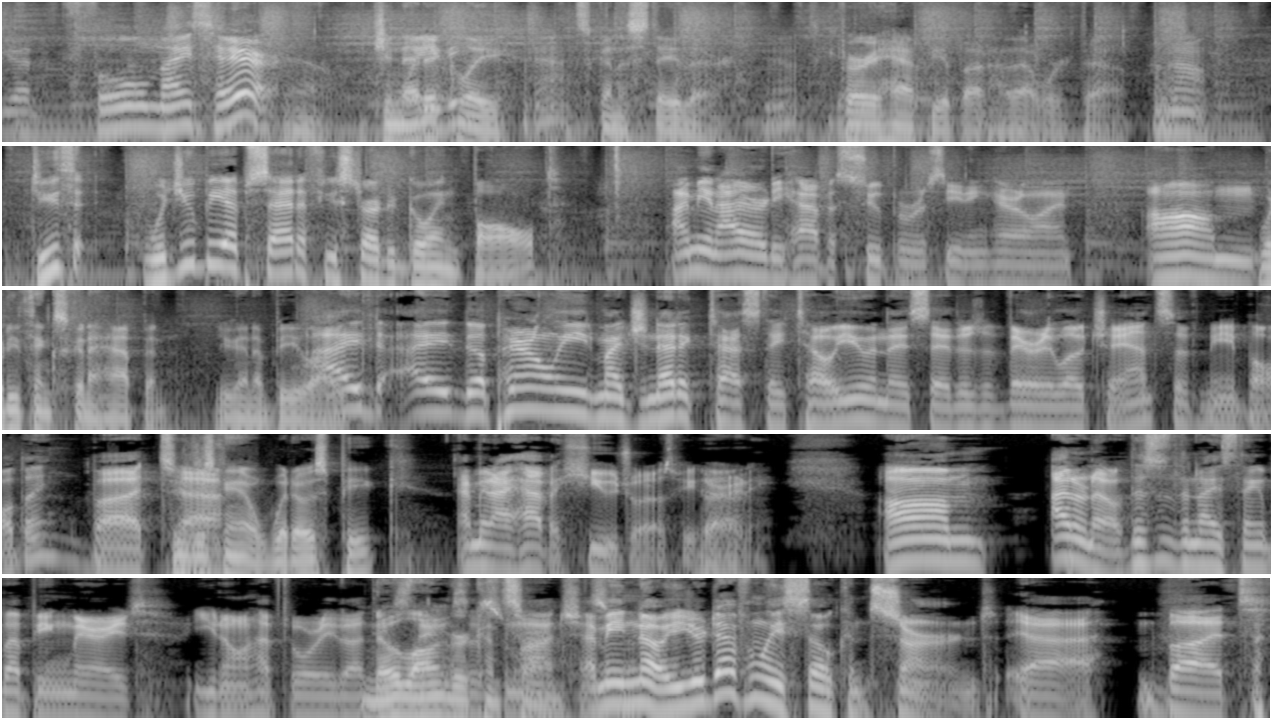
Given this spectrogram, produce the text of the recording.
You got full, nice hair. Yeah. Genetically, Yeah. it's gonna stay there. Yeah, good. Very happy about how that worked out. No. Do you? Th- would you be upset if you started going bald? I mean, I already have a super receding hairline. Um, What do you think's gonna happen? You're gonna be like, I, I apparently my genetic test they tell you and they say there's a very low chance of me balding, but so you're just uh, gonna a widow's peak? I mean, I have a huge widow's peak Yeah. already. Um, I don't know. This is the nice thing about being married. You don't have to worry about No longer concerned. much. I mean, no, you're definitely still concerned. Yeah, but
